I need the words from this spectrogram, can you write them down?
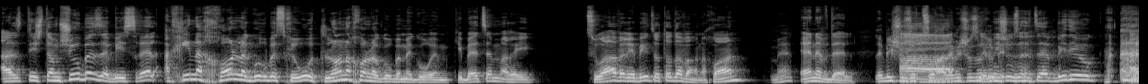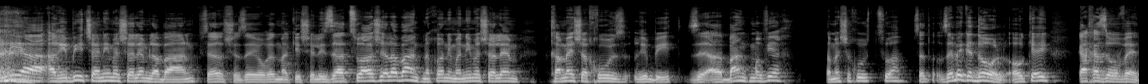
אז תשתמשו בזה, בישראל הכי נכון לגור בשכירות, לא נכון לגור במגורים, כי בעצם הרי תשואה וריבית זה אותו דבר, נכון? באמת? אין הבדל. למישהו זה ה- תשואה, למישהו זה ריבית. למישהו זה, בדיוק. אני, הריבית שאני משלם לבנק, בסדר, שזה יורד מהכיס שלי, זה התשואה של הבנק, נכון? אם אני משלם 5% ריבית, זה הבנק מרוויח 5% תשואה, בסדר? זה בגדול, אוקיי? ככה זה עובד.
